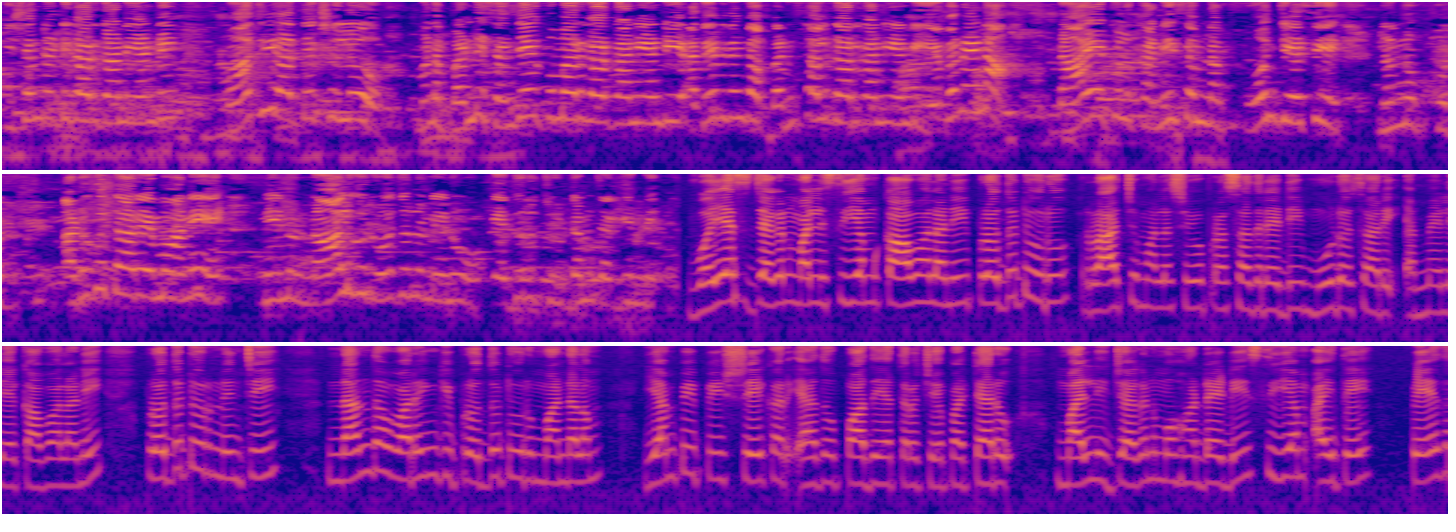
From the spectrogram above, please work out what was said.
కిషన్ రెడ్డి గారు కానివ్వండి మాజీ అధ్యక్షులు మన బండి సంజయ్ కుమార్ గారు కానివ్వండి అదేవిధంగా బన్సాల్ గారు కానివ్వండి ఎవరైనా నాయకులు కనీసం నాకు ఫోన్ చేసి నన్ను అడుగుతారేమో అని నేను నాలుగు రోజులు నేను ఎదురు చూడడం జరిగింది. వైఎస్ జగన్ మళ్ళీ సీఎం కావాలని ప్రొద్దుటూరు రాచమల్ల శివప్రసాద్ రెడ్డి మూడోసారి ఎమ్మెల్యే కావాలని ప్రొద్దుటూరు నుంచి నందవరంగి ప్రొద్దుటూరు మండలం ఎంపీపీ శేఖర్ యాదవ్ పాదయాత్ర చేపట్టారు. మళ్ళీ జగన్మోహన్ రెడ్డి సీఎం అయితే పేద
